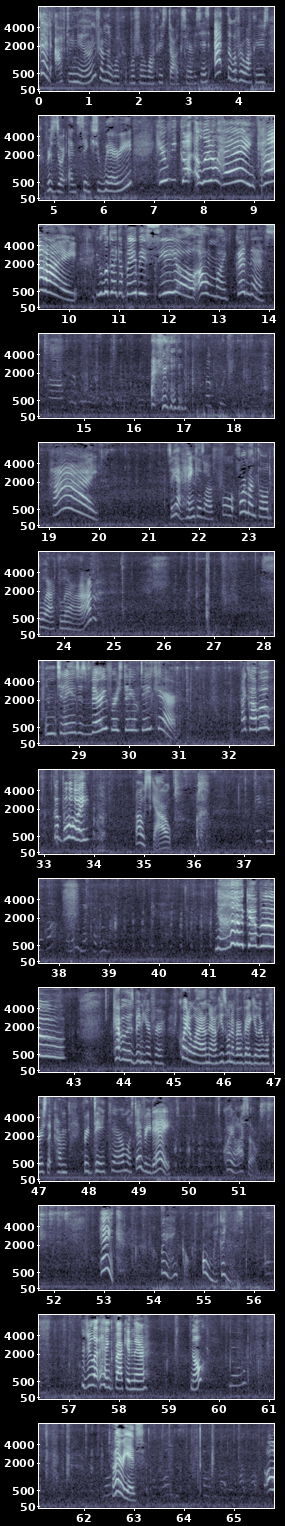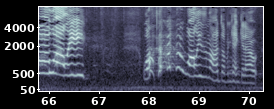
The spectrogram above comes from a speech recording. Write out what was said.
Good afternoon from the Woofer Walkers Dog Services at the Woofer Walkers Resort and Sanctuary. Here we got a little Hank. Hi. You look like a baby seal. Oh my goodness. Hi. So yeah, Hank is our four, four month old black lab. And today is his very first day of daycare. Hi, Kabu. Good boy. Oh, Scout. Kabu! Kabu has been here for quite a while now. He's one of our regular woofers that come for daycare almost every day. It's quite awesome. Hank! Where did Hank go? Oh my goodness. Did you let Hank back in there? No? No. Oh, there he is. Oh, Wally! Wally's in the hot tub and can't get out.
